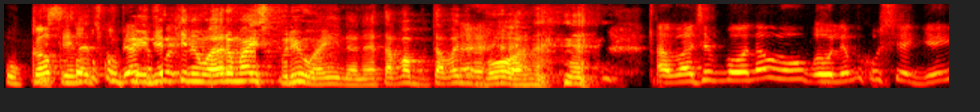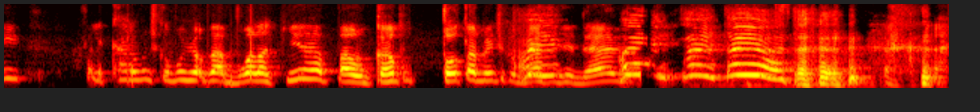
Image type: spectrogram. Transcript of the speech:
o campo e você ainda descobriria que não era mais frio ainda, né? Tava, tava de é, boa, né? tava de boa. Não, eu, eu, lembro que eu cheguei, falei, cara, onde que eu vou jogar bola aqui, rapaz? O campo totalmente coberto de neve. Aí, aí, aí,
